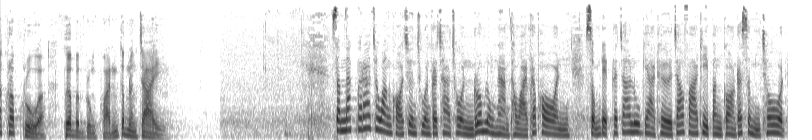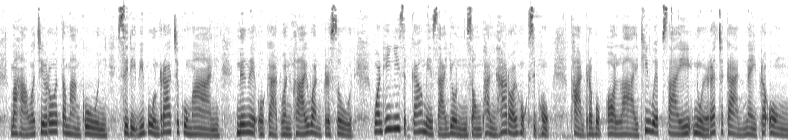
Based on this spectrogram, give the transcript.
5 ครอบครัว เพื่อบำรุงขวัญกำลังใจ สำนักพระราชวังขอเชิญชวนประชาชน ร่วมลงนามถวายพระพร สมเด็จพระเจ้าลูกยาเธอเจ้าฟ้าทีปังกรรัศมีโชตมหาวชิโรตตมางกูล สิริวิบูลราชกุมาร เนื่องในโอกาสวันคล้ายวันประสูติวันที่ 29 เมษายน 2566 ผ่านระบบออนไลน์ที่เว็บไซต์หน่วยราชการในพระองค์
